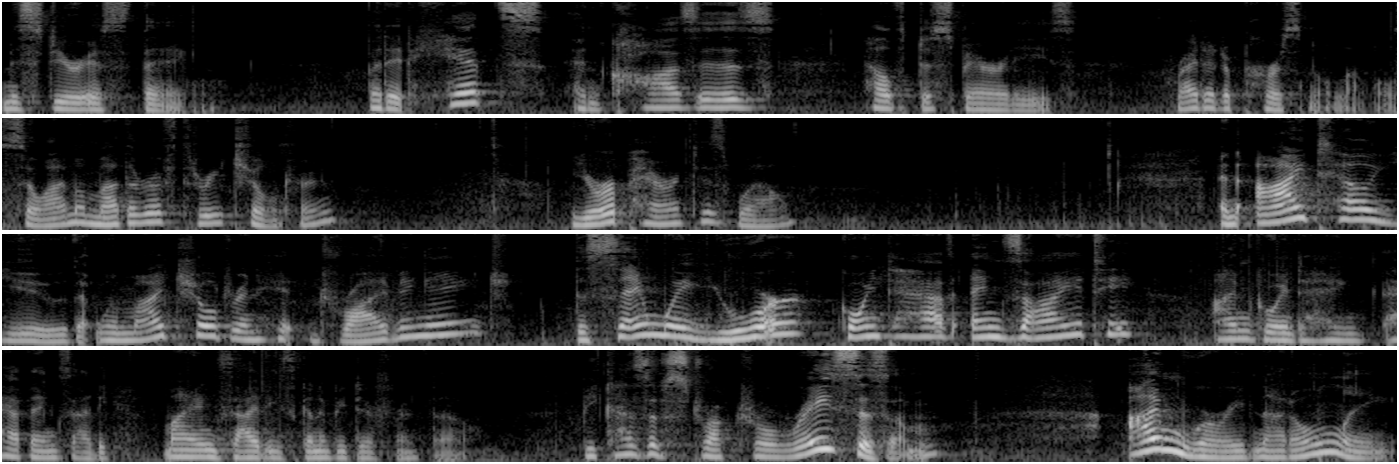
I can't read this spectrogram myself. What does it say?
mysterious thing, but it hits and causes health disparities right at a personal level. So I'm a mother of three children. You're a parent as well. And I tell you that when my children hit driving age, the same way you're going to have anxiety, I'm going to hang, have anxiety. My anxiety is going to be different, though. Because of structural racism, I'm worried not only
